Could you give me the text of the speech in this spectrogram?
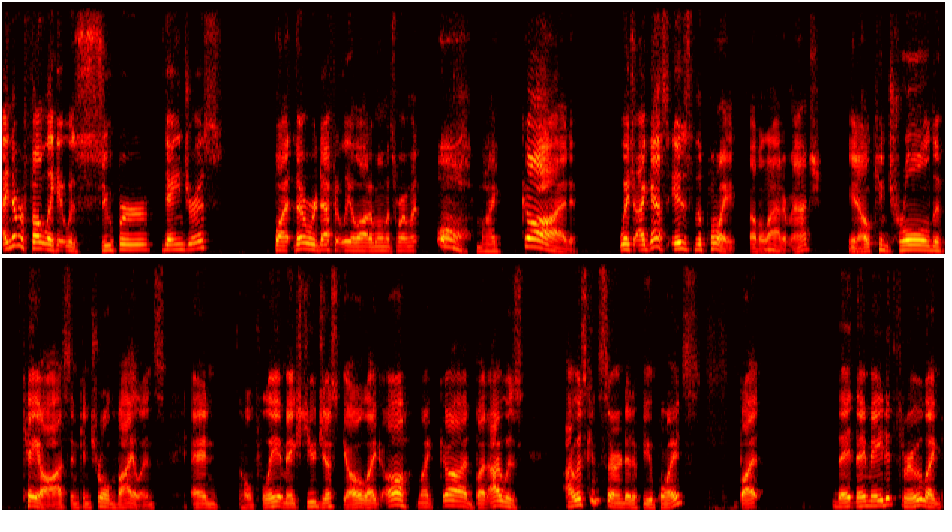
I never felt like it was super dangerous, but there were definitely a lot of moments where I went, oh my god, which I guess is the point of a Mm. ladder match. You know, controlled chaos and controlled violence, and hopefully it makes you just go like, oh my god. But I was I was concerned at a few points, but they they made it through. Like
